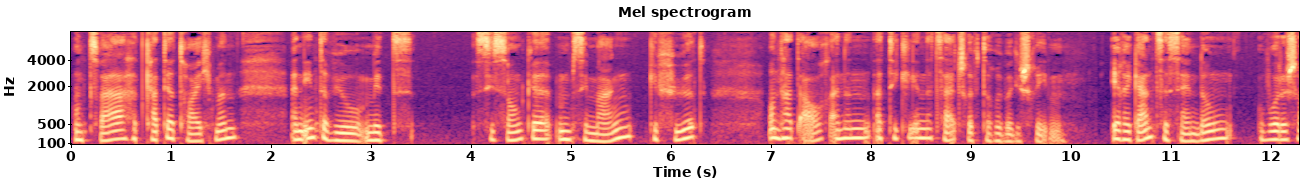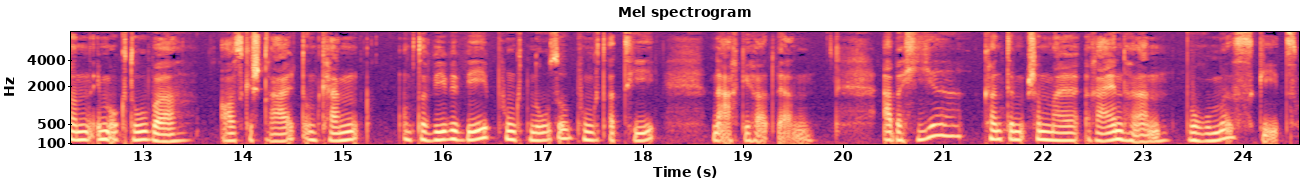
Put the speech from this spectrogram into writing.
Und zwar hat Katja Teuchmann ein Interview mit Sisonke Msimang geführt und hat auch einen Artikel in der Zeitschrift darüber geschrieben. Ihre ganze Sendung wurde schon im Oktober ausgestrahlt und kann unter www.noso.at nachgehört werden. Aber hier könnte schon mal reinhören, worum es geht.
